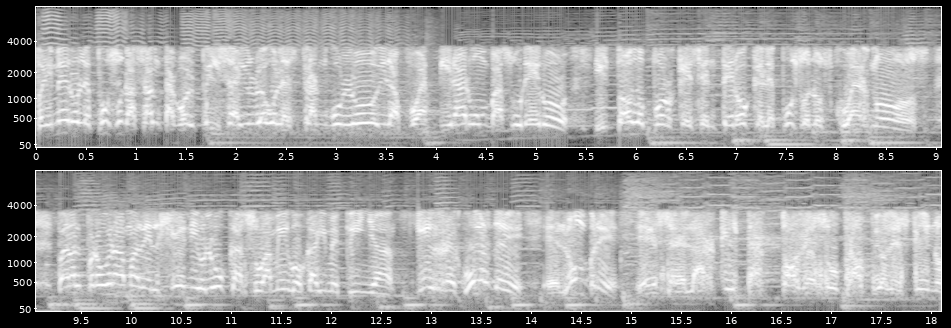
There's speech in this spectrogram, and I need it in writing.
Primero le puso una santa golpiza y luego la estranguló y la fue a tirar un basurero. Y todo porque se enteró que le puso los cuernos. Para el programa del genio Lucas, su amigo Jaime Piña. Y recuerde, el hombre es el arquitecto de su propio destino.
